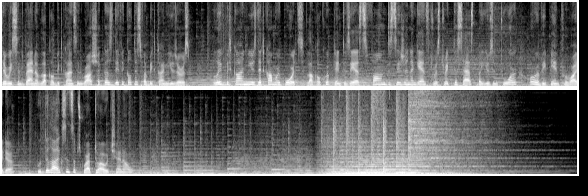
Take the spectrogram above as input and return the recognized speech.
the recent ban of LocalBitcoins in Russia caused difficulties for Bitcoin users. LiveBitcoinNews.com reports local crypto enthusiasts found decision against restrict access by using Tor or a VPN provider. Put the likes and subscribe to our channel.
